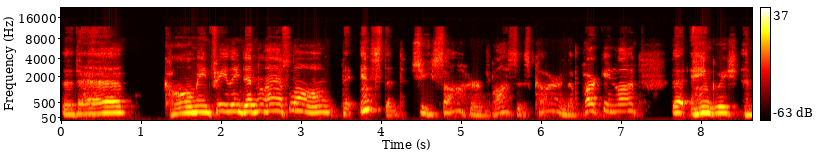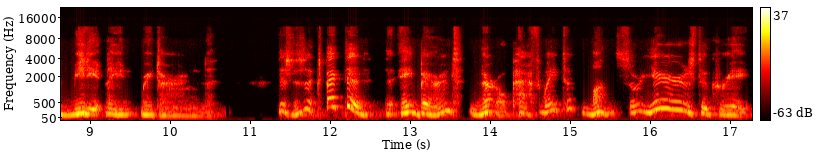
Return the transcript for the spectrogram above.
That calming feeling didn't last long. The instant she saw her boss's car in the parking lot, that anguish immediately returned. This is expected. The aberrant neural pathway took months or years to create,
